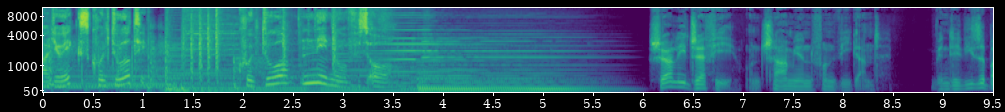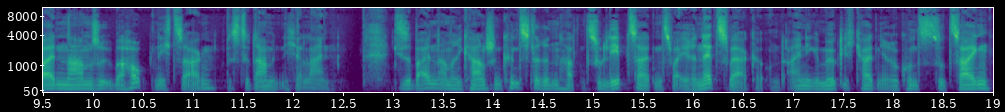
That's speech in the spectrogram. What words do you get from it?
Radio X Kulturtipp. Kultur nicht nur fürs Ohr. Shirley Jeffy und Charmian von Wiegand. Wenn dir diese beiden Namen so überhaupt nichts sagen, bist du damit nicht allein. Diese beiden amerikanischen Künstlerinnen hatten zu Lebzeiten zwar ihre Netzwerke und einige Möglichkeiten, ihre Kunst zu zeigen,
